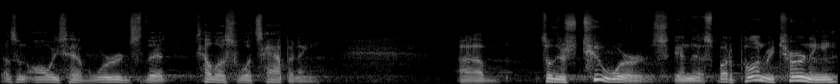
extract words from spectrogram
doesn't always have words that tell us what's happening. Uh, so there's two words in this. But upon returning,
